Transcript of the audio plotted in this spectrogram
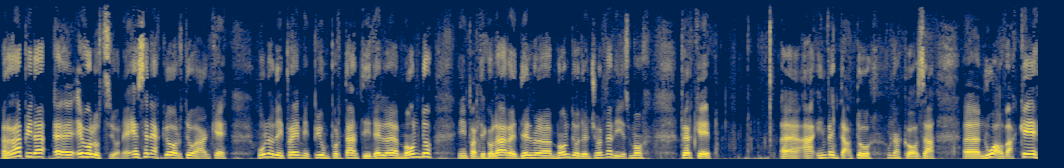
rapida eh, evoluzione e se ne è accorto anche uno dei premi più importanti del mondo, in particolare del mondo del giornalismo, perché eh, ha inventato una cosa eh, nuova che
